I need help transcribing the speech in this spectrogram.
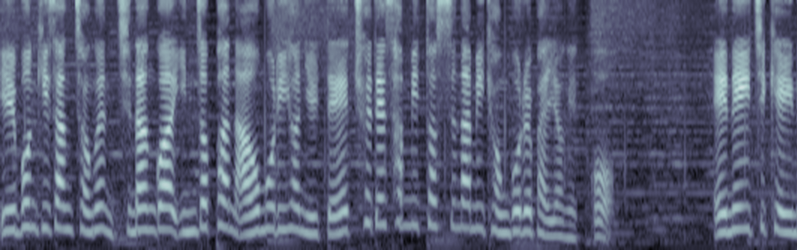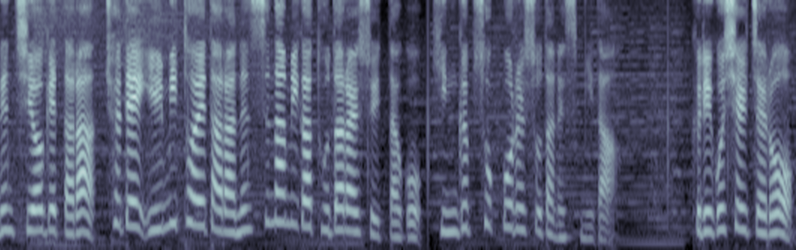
일본 기상청은 진앙과 인접한 아오모리현 일대에 최대 3m 쓰나미 경보를 발령했고 NHK는 지역에 따라 최대 1m에 달하는 쓰나미가 도달할 수 있다고 긴급 속보를 쏟아냈습니다. 그리고 실제로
